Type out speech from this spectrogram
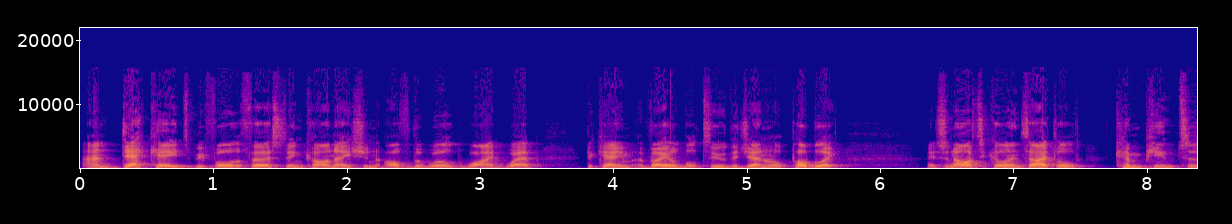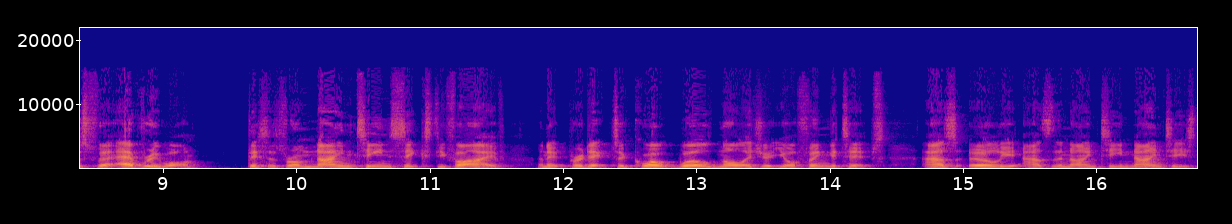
and decades before the first incarnation of the World Wide Web became available to the general public. It's an article entitled Computers for Everyone. This is from 1965 and it predicted, quote, world knowledge at your fingertips as early as the 1990s.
